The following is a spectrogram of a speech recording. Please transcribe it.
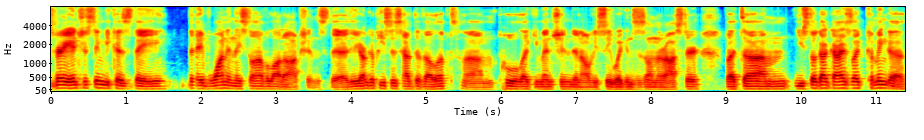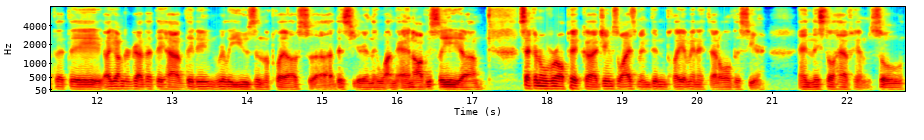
very interesting because they they've won and they still have a lot of options. The the younger pieces have developed. Um, like you mentioned, and obviously Wiggins is on the roster. But um, you still got guys like Kuminga that they a younger guy that they have they didn't really use in the playoffs uh, this year and they won. And obviously, um, second overall pick uh, James Wiseman didn't play a minute at all this year. And they still have him. So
